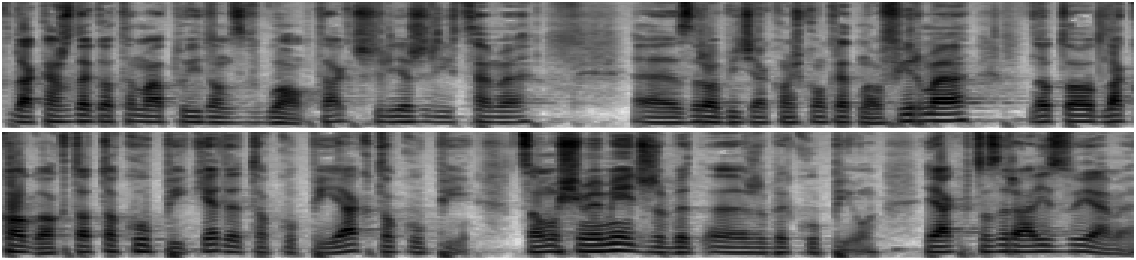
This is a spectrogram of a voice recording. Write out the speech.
dla każdego tematu idąc w głąb, tak? Czyli jeżeli chcemy zrobić jakąś konkretną firmę, no to dla kogo, kto to kupi, kiedy to kupi, jak to kupi, co musimy mieć, żeby, e, żeby kupił, jak to zrealizujemy.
